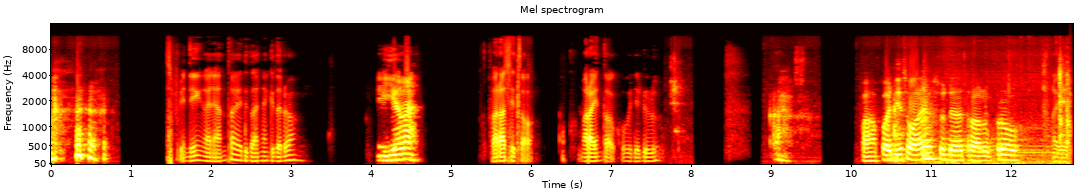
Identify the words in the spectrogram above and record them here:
Spending nggak nyantai ditanya kita doang. Ya iyalah. Parah sih toh. Marahin toh aku jadi dulu. Apa dia soalnya sudah terlalu pro. Oh iya.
